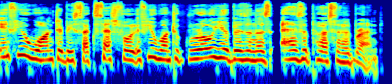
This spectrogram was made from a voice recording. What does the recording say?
if you want to be successful, if you want to grow your business as a personal brand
